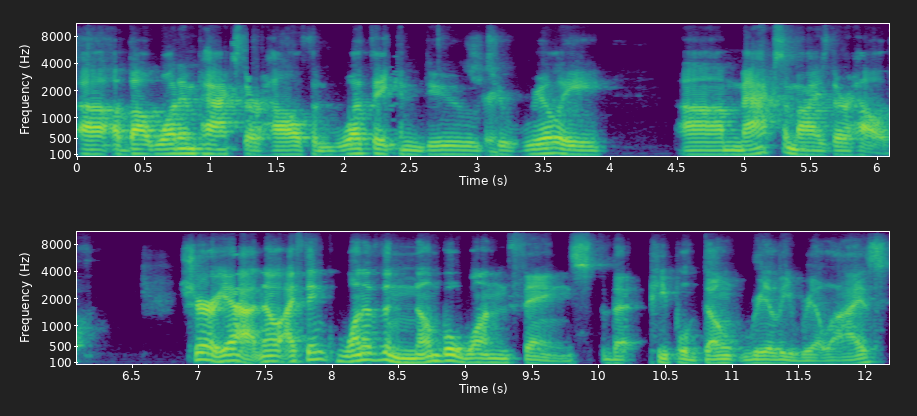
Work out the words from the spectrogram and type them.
uh, about what impacts their health and what they can do sure. to really um, maximize their health. Sure. Yeah. No, I think one of the number one things that people don't really realize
